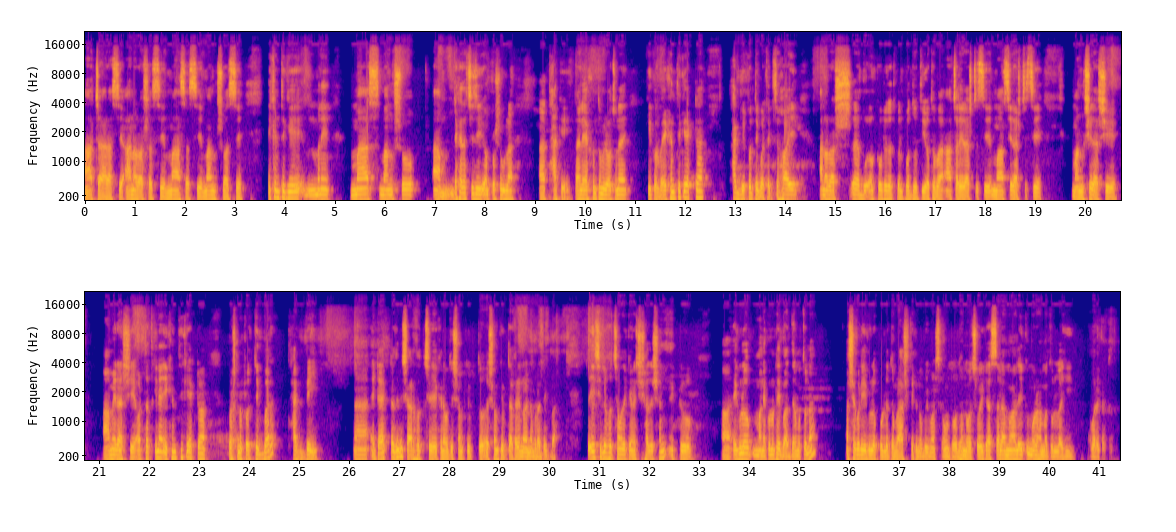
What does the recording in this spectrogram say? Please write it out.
আচার আছে, আনারস আছে, মাছ আছে, মাংস আছে। এখান থেকে মানে মাছ, মাংস, আম, দেখা যাচ্ছে যে প্রশ্নগুলা থাকে। তাহলে এখন তুমি রচনায় কি করবা? এখান থেকে একটা থাকবে, প্রত্যেকবার থাকছে। হয় আনারস ব- পদ্ধতি অথবা আচারের আসতেছে, মাছের আসতেছে, মাংসের আসে, আমের আসে, অর্থাৎ কিনা এখান থেকে একটা প্রশ্ন প্রত্যেকবার থাকবেই। এটা একটা জিনিস, আর হচ্ছে এখানে অতি সংক্ষিপ্ত সংক্ষিপ্ত আকারে নয় নম্বরটা দেখবা। তো এই ছিল হচ্ছে আমাদের কেমিস্ট্রি সাজেশন একটু এগুলো মানে কোনোটাই বাদ দেওয়ার মতো না। আশা করি এগুলো পড়লে তোমরা আশি থেকে নব্বই মার্কস কমন ধন্যবাদ সবাইকে। আসসালামু আলাইকুম রহমতুল্লাহি আবরকাত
